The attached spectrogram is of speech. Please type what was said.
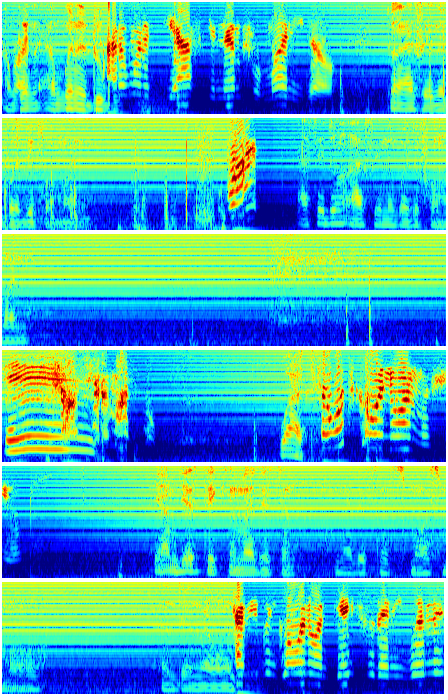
I'm gonna, I'm gonna do. I don't want to be asking them for money, though. Don't ask anybody for money. What? I said, don't ask anybody for money. Eh, what? so what's going on with you? Yeah, I'm just taking medicine. Medicine, small, small. And then I want. Have you been going on dates with any women?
